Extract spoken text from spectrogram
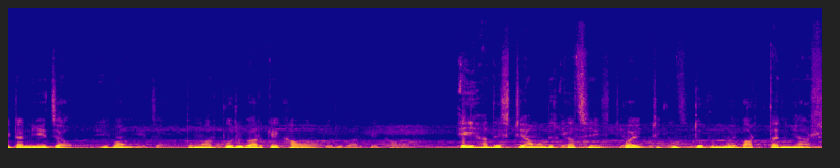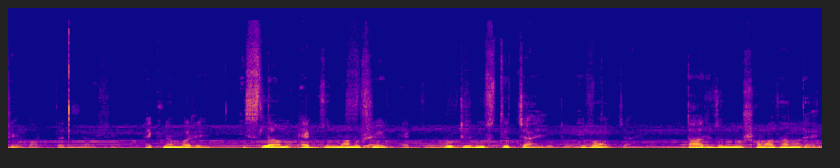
এটা নিয়ে যাও এবং তোমার পরিবারকে খাওয়াও। এই হাদিসটি আমাদের কাছে কয়েকটি গুরুত্বপূর্ণ বার্তা নিয়ে আসে। এক নম্বরে, ইসলাম একজন মানুষের ত্রুটি বুঝতে চায় এবং তার জন্য সমাধান দেয়।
